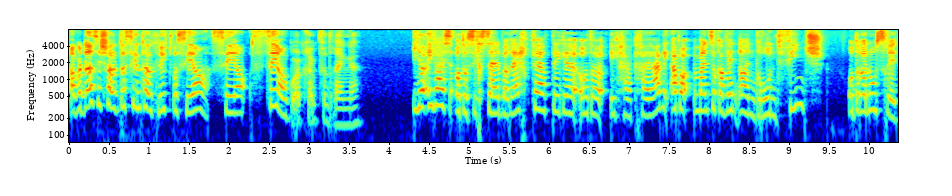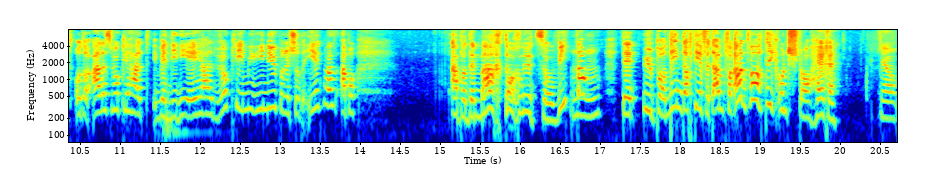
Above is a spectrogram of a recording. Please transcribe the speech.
Aber das, ist halt, das sind halt Leute, die sehr, sehr, sehr gut können verdrängen Ja, ich weiß oder sich selber rechtfertigen oder ich habe keine Ahnung. Aber ich meine, sogar wenn du noch einen Grund findest oder eine Ausrede oder alles wirklich halt, wenn deine Ehe halt wirklich hinüber ist oder irgendwas, aber aber dann mach doch nicht so weiter. Mhm. Dann übernimm doch die verdammte Verantwortung und steh her. Ja.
